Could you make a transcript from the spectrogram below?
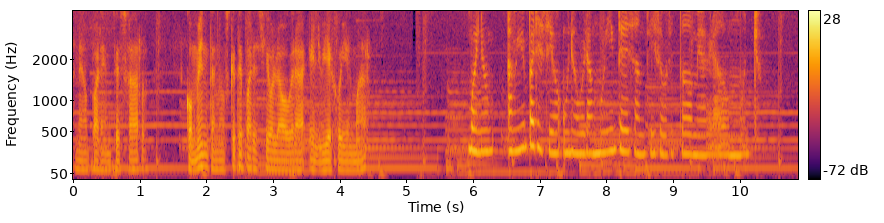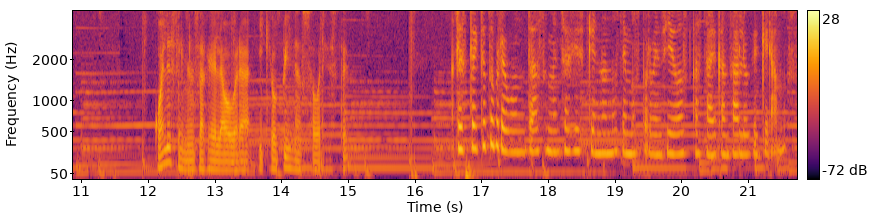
Ana, para empezar, coméntanos qué te pareció la obra El viejo y el mar. Bueno, a mí me pareció una obra muy interesante y sobre todo me agradó mucho. ¿Cuál es el mensaje de la obra y qué opinas sobre este? Respecto a tu pregunta, su mensaje es que no nos demos por vencidos hasta alcanzar lo que queramos.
